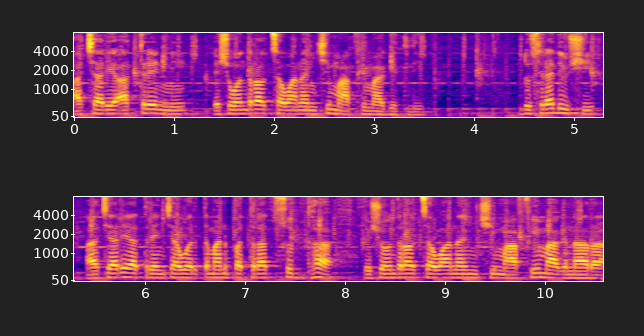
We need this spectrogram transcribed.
आचार्य अत्रेंनी यशवंतराव चव्हाणांची माफी मागितली. दुसऱ्या दिवशी आचार्य अत्र्यांच्या वर्तमानपत्रात सुद्धा यशवंतराव चव्हाणांची माफी मागणारा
